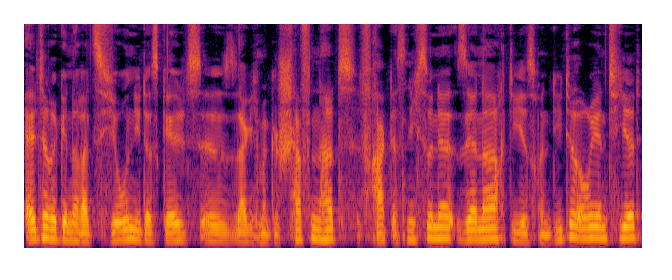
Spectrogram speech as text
ältere Generation, die das Geld, äh, sage ich mal, geschaffen hat, fragt es nicht so ne-, sehr nach, die ist renditeorientiert.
